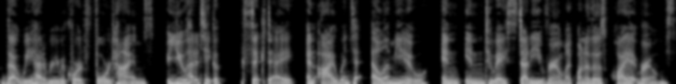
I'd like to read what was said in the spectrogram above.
that we had to re record four times. You had to take a sick day and I went to LMU and into a study room, like one of those quiet rooms.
